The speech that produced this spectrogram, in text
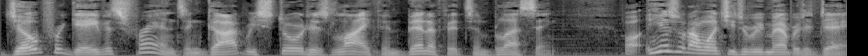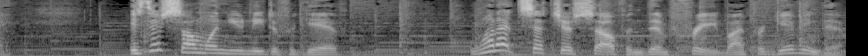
Job forgave his friends, and God restored his life in benefits and blessing. Well, here's what I want you to remember today Is there someone you need to forgive? Why not set yourself and them free by forgiving them?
